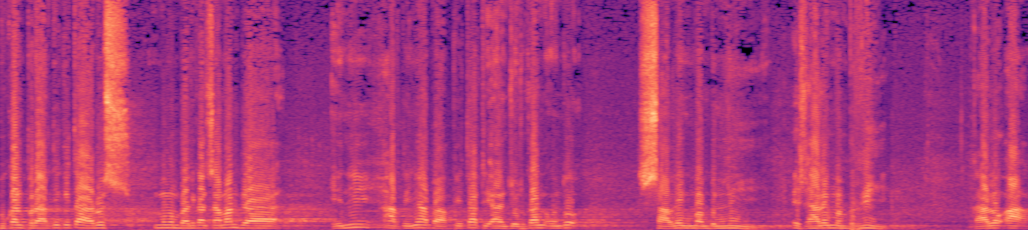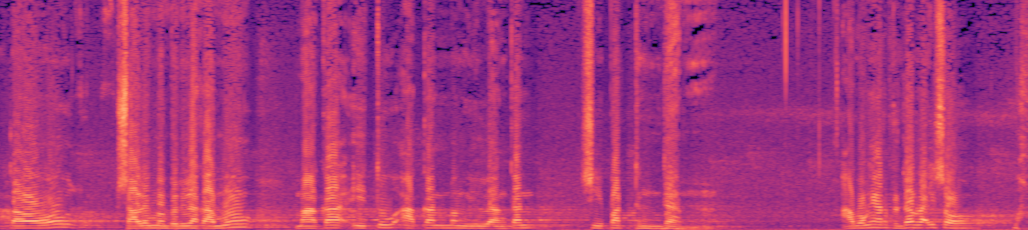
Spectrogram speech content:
bukan berarti kita harus mengembalikan sama ndak. Ini artinya apa? Kita dianjurkan untuk saling membeli eh saling memberi. Kalau atau saling memberilah kamu maka itu akan menghilangkan sifat dendam. Awongnya harus dendam ra iso. Wah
